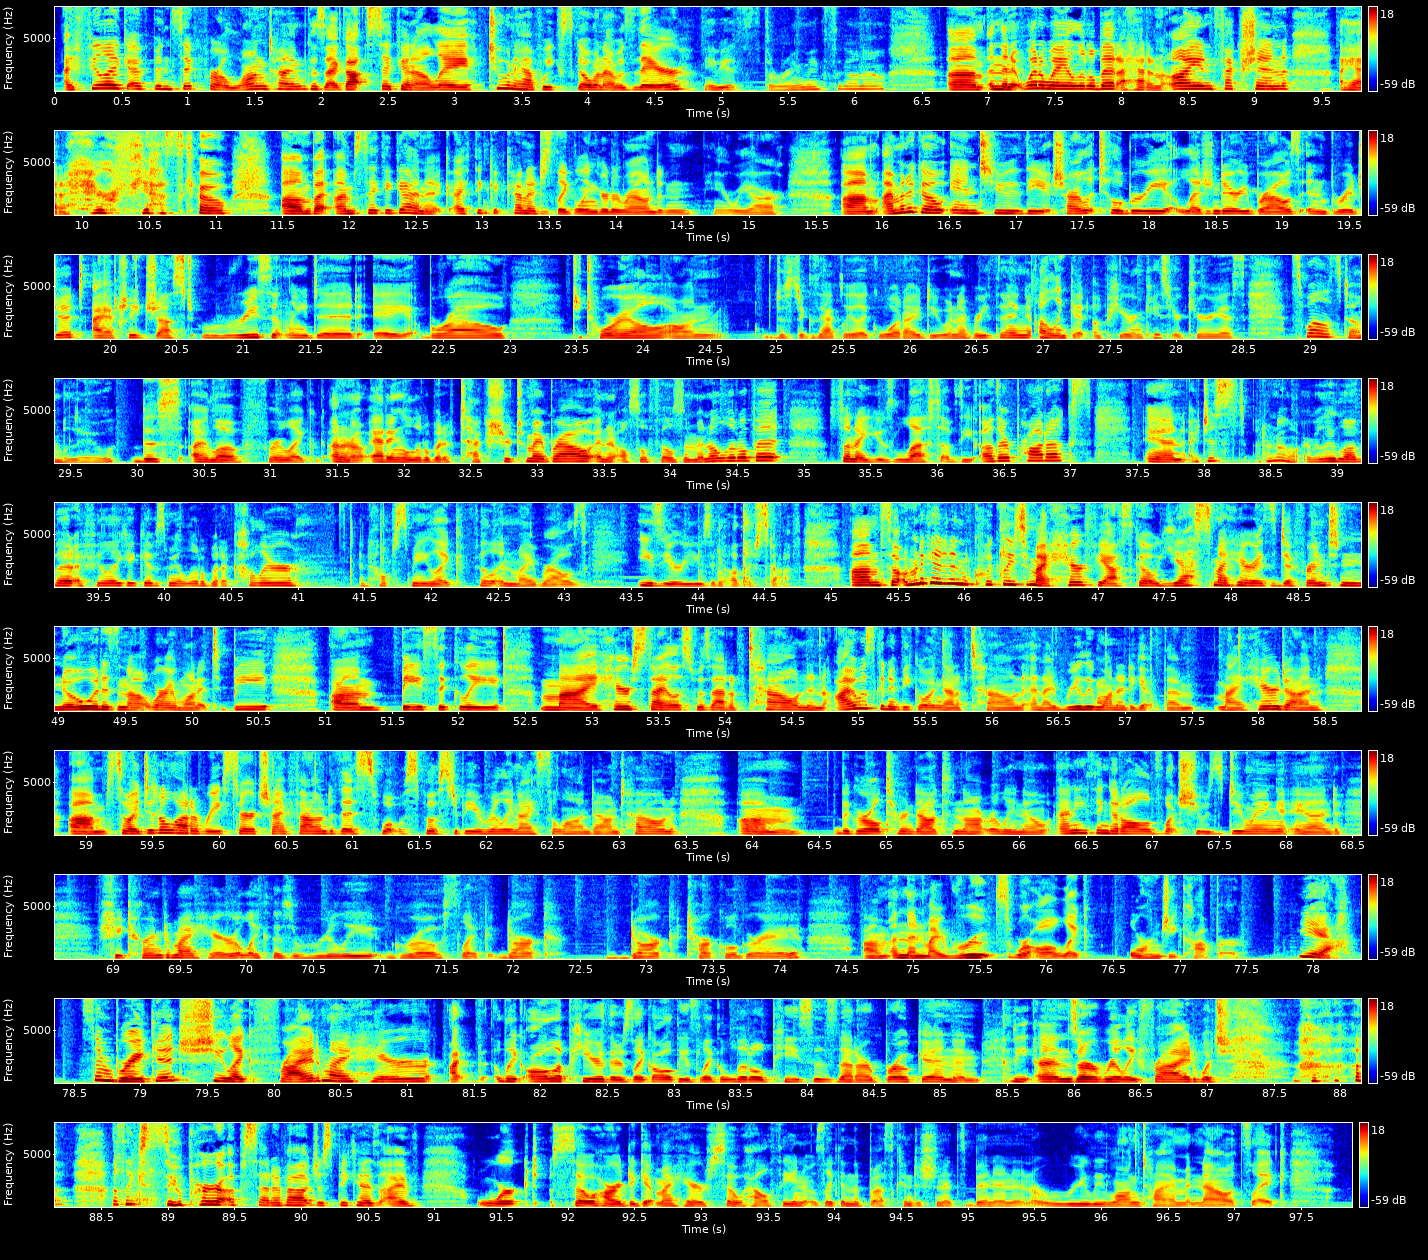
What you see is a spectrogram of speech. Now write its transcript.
I feel like I've been sick for a long time because I got sick in LA two and a half weeks ago when I was there. Maybe it's three weeks ago now. Um, and then it went away a little bit. I had an eye infection. I had a hair fiasco. Um, but I'm sick again. It, I think it kind of just like lingered around and here we are. Um, I'm going to go into the Charlotte Tilbury Legendary Brows in Bridget. I actually just recently did a brow tutorial on just exactly like what I do and everything. I'll link it up here in case you're curious, as well as down below. This I love for like, I don't know, adding a little bit of texture to my brow and it also fills them in a little bit. So then I use less of the other products and I just, I don't know, I really love it. I feel like it gives me a little bit of color and helps me like fill in my brows easier using other stuff. Um, so I'm gonna get in quickly to my hair fiasco. Yes, my hair is different. No, it is not where I want it to be. Um, basically, my hairstylist was out of town and I was gonna be going out of town and I really wanted to get them my hair done. Um, so I did a lot of research and I found this, what was supposed to be a really nice salon downtown. Um, the girl turned out to not really know anything at all of what she was doing and she turned my hair like this really gross, like dark dark charcoal gray. Um, and then my roots were all like orangey copper. Yeah, some breakage. She like fried my hair, I, like all up here, there's like all these like little pieces that are broken and the ends are really fried, which I was like super upset about just because I've worked so hard to get my hair so healthy and it was like in the best condition it's been in in a really long time and now it's like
